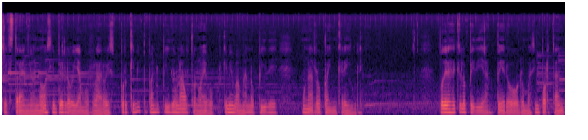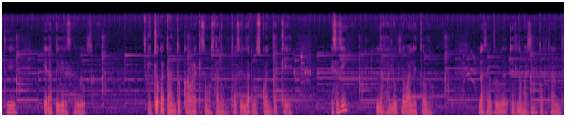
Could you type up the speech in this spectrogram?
Qué extraño, ¿no? Siempre lo veíamos raro. Es ¿por qué mi papá no pide un auto nuevo? ¿Por qué mi mamá no pide una ropa increíble? Podría ser que lo pidieran, pero lo más importante era pedir salud. Y choca tanto que ahora que somos adultos el darnos cuenta que es así. La salud lo vale todo. La salud es lo más importante.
